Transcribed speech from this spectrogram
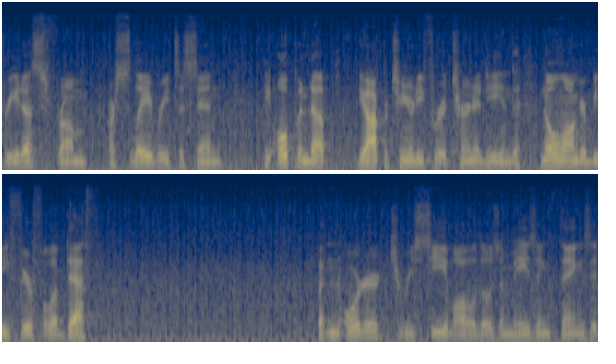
freed us from our slavery to sin. He opened up the opportunity for eternity and to no longer be fearful of death. But in order to receive all of those amazing things, it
